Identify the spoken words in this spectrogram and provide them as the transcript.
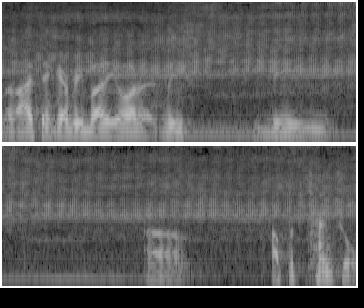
But I think everybody ought to at least be uh, a potential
